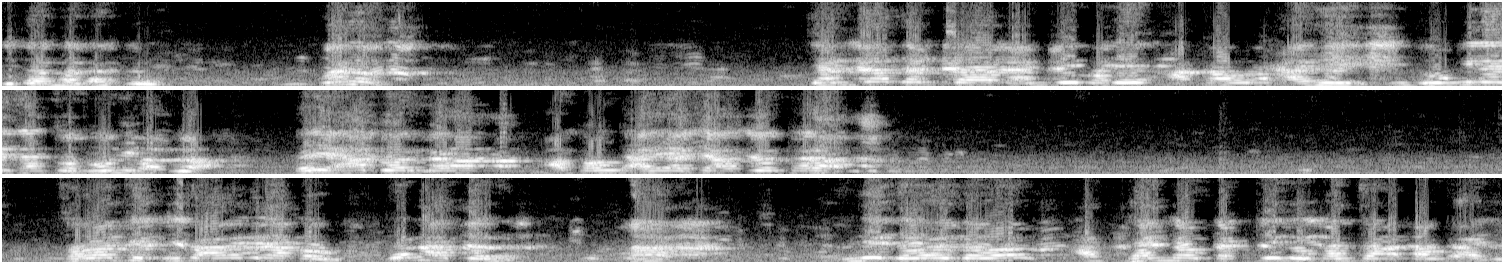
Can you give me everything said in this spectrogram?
तिथं मदत मिळेल. म्हणून ज्यांच्या ज्यांच्या बँकेमध्ये अकाउंट आहे दोघीने सांगतो दोन्ही बाजूला तरी हात वर करा. अकाउंट आहे असे हात वर करा. सर्वांचे तुमचं आहे की अकाउंट कोण हात वर. हा. म्हणजे जवळजवळ अठ्ठ्याण्णव टक्के लोकांचा अकाउंट आहे.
